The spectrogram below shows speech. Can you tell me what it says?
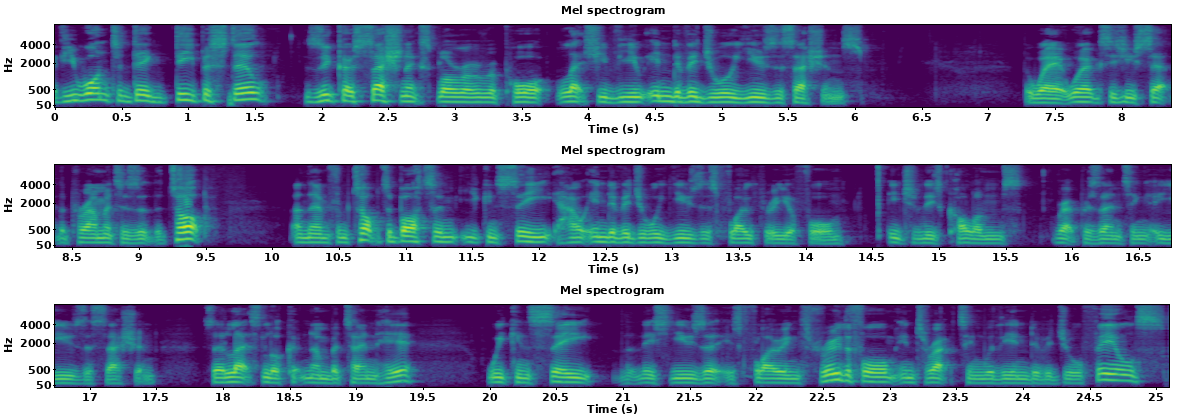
If you want to dig deeper still, Zuko Session Explorer report lets you view individual user sessions. The way it works is you set the parameters at the top, and then from top to bottom, you can see how individual users flow through your form, each of these columns representing a user session. So let's look at number 10 here. We can see that this user is flowing through the form, interacting with the individual fields,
